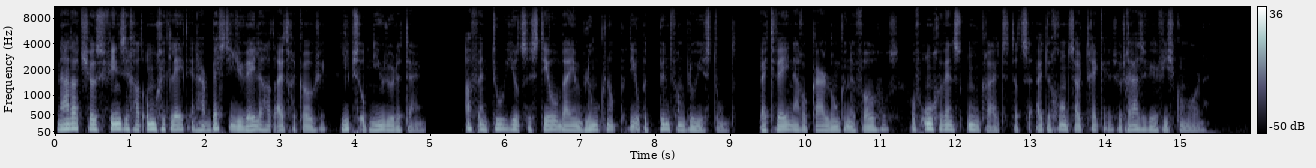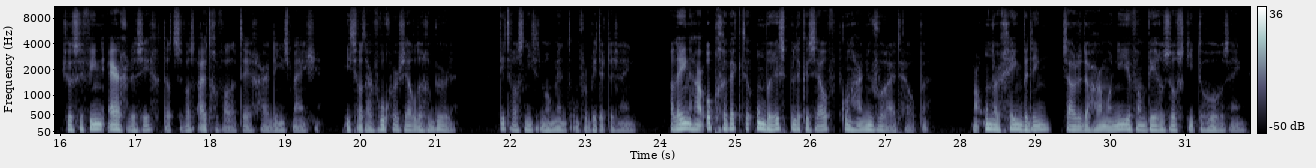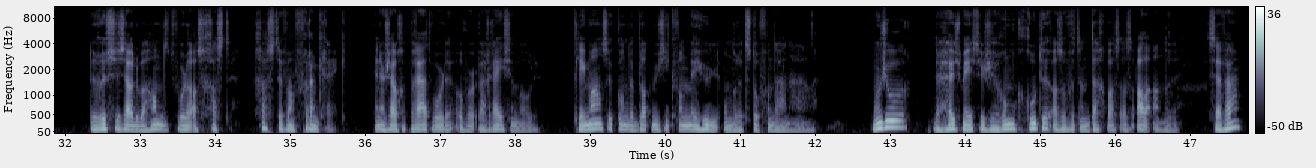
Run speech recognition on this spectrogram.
Nadat Josephine zich had omgekleed en haar beste juwelen had uitgekozen, liep ze opnieuw door de tuin. Af en toe hield ze stil bij een bloemknop die op het punt van bloeien stond, bij twee naar elkaar lonkende vogels of ongewenst onkruid dat ze uit de grond zou trekken zodra ze weer vies kon worden. Josephine ergerde zich dat ze was uitgevallen tegen haar dienstmeisje, iets wat haar vroeger zelden gebeurde. Dit was niet het moment om verbitterd te zijn. Alleen haar opgewekte, onberispelijke zelf kon haar nu vooruit helpen maar onder geen beding zouden de harmonieën van Berezovsky te horen zijn. De Russen zouden behandeld worden als gasten, gasten van Frankrijk, en er zou gepraat worden over Parijse mode. Clemence kon de bladmuziek van Mehul onder het stof vandaan halen. Bonjour! De huismeester Jérôme groette alsof het een dag was als alle andere. Ça va?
